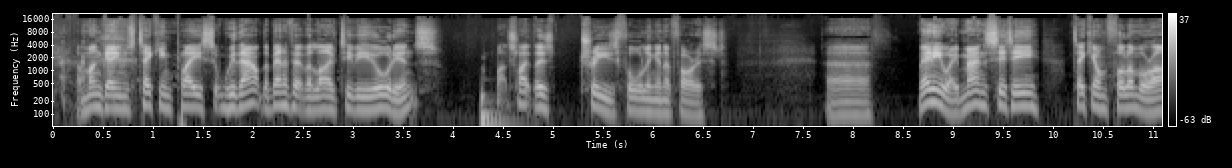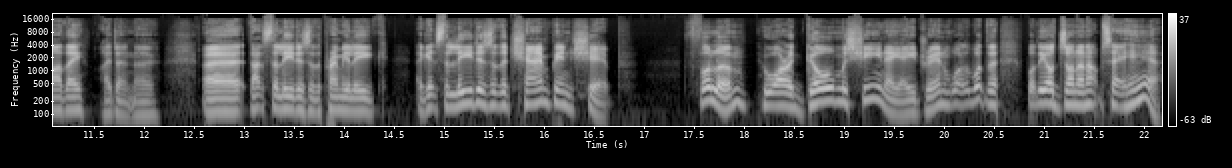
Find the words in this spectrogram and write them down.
Among games taking place without the benefit of a live TV audience, much like those trees falling in a forest. Uh, anyway, Man City taking on Fulham, or are they? I don't know. Uh, that's the leaders of the Premier League against the leaders of the Championship. Fulham, who are a goal machine, eh, Adrian? What, what the what the odds on an upset here?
